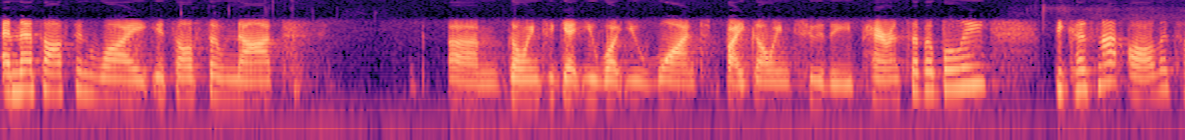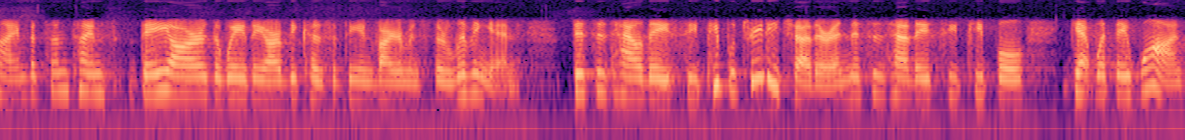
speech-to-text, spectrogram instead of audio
and that's often why it's also not um, going to get you what you want by going to the parents of a bully because not all the time but sometimes they are the way they are because of the environments they're living in this is how they see people treat each other, and this is how they see people get what they want,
